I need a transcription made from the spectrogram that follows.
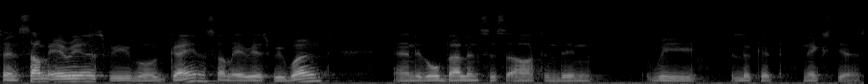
So in some areas we will gain, some areas we won't, and it all balances out, and then we look at next year's.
